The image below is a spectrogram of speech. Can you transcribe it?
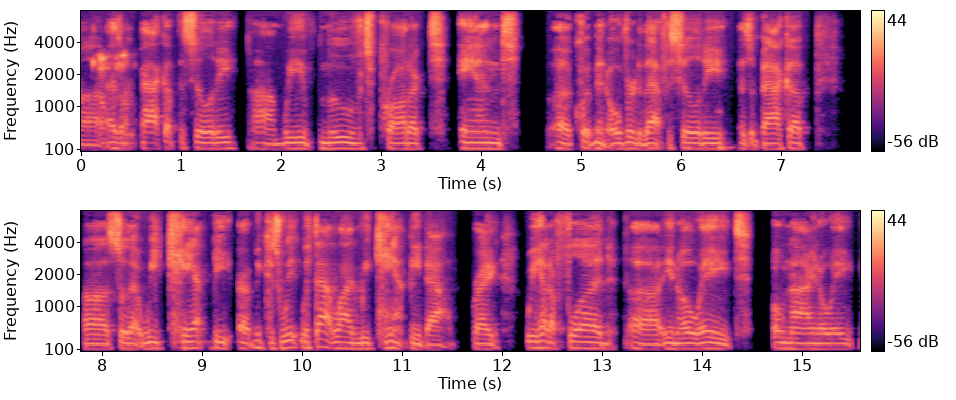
uh, okay. as our backup facility. Um, we've moved product and uh, equipment over to that facility as a backup uh, so that we can't be, uh, because we, with that line, we can't be down, right? We had a flood in 08, 09, 08.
